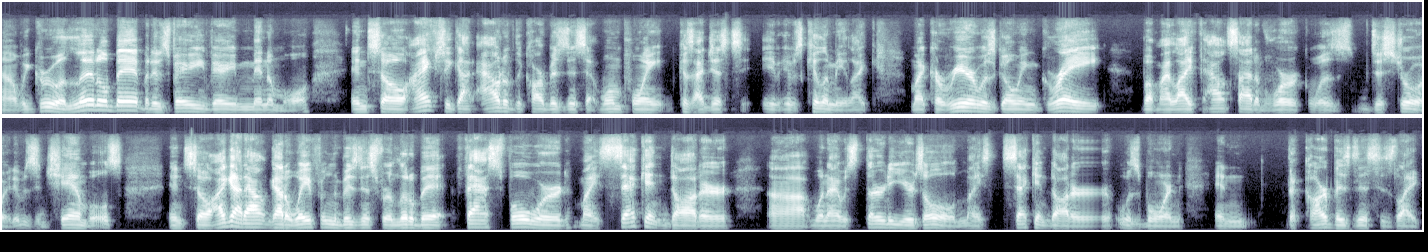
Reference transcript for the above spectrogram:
Uh, we grew a little bit, but it was very, very minimal. And so I actually got out of the car business at one point because I just, it, it was killing me. Like, my career was going great, but my life outside of work was destroyed. It was in shambles. And so I got out, got away from the business for a little bit. Fast forward, my second daughter, uh, when I was 30 years old, my second daughter was born, and the car business is like,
